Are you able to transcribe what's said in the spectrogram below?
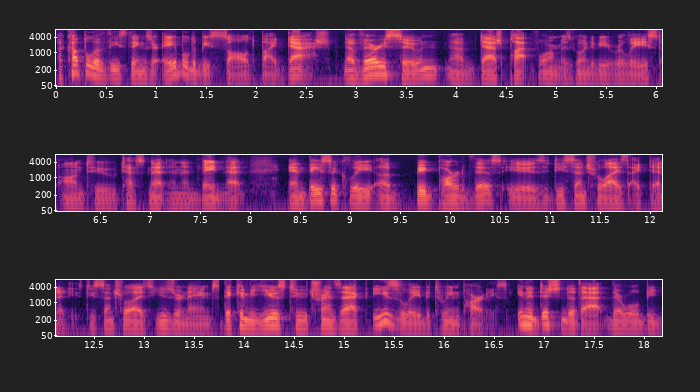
a couple of these things are able to be solved by Dash. Now, very soon, um, Dash platform is going to be released onto testnet and then mainnet. And basically, a big part of this is decentralized identities, decentralized usernames that can be used to transact easily between parties. In addition to that, there will be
